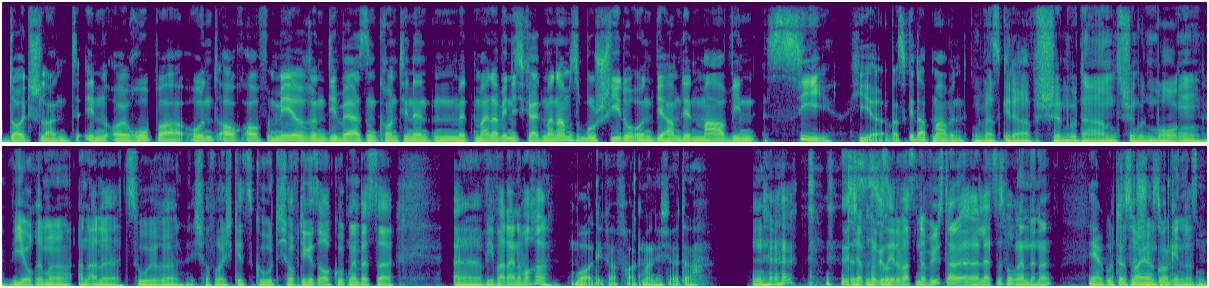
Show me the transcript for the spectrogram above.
Deutschland, in Europa und auch auf mehreren diversen Kontinenten mit meiner Wenigkeit. Mein Name ist Bushido und wir haben den Marvin C. hier. Was geht ab, Marvin? Was geht ab? Schönen guten Abend, schönen guten Morgen, wie auch immer an alle Zuhörer. Ich hoffe, euch geht's gut. Ich hoffe, dir geht's auch gut, mein Bester. Äh, wie war deine Woche? Boah, Digga, frag mal nicht, Alter. ich habe nur gesehen, so du warst in der Wüste äh, letztes Wochenende, ne? Ja gut, das, das war ja Sonntag.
